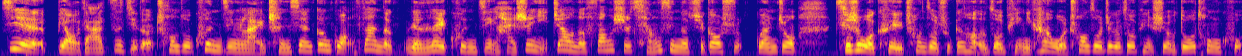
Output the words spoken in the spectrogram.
借表达自己的创作困境来呈现更广泛的人类困境，还是以这样的方式强行的去告诉观众，其实我可以创作出更好的作品。你看我创作这个作品是有多痛苦，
